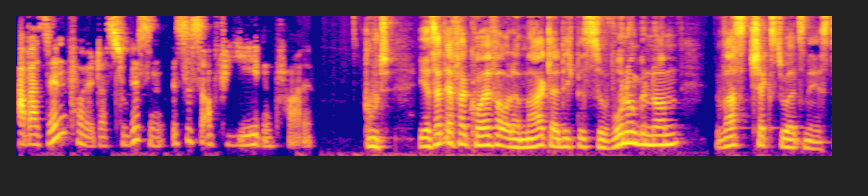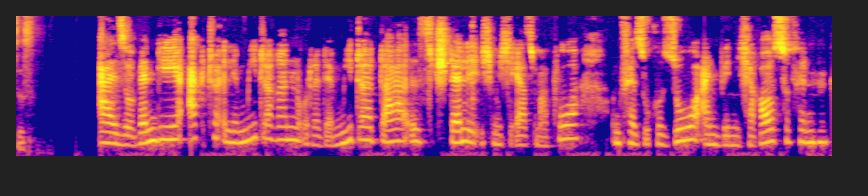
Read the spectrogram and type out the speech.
aber sinnvoll, das zu wissen, ist es auf jeden Fall. Gut, jetzt hat der Verkäufer oder Makler dich bis zur Wohnung genommen. Was checkst du als nächstes? Also, wenn die aktuelle Mieterin oder der Mieter da ist, stelle ich mich erstmal vor und versuche so ein wenig herauszufinden,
